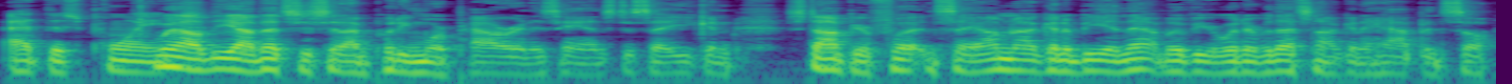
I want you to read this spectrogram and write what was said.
at this point. Well, yeah, that's just it. I'm putting more power in his hands to say you can stomp your foot and say I'm not going to be in that movie or whatever. That's not going to happen. So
